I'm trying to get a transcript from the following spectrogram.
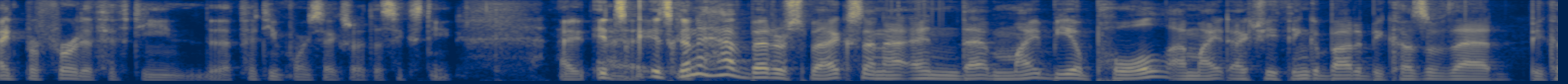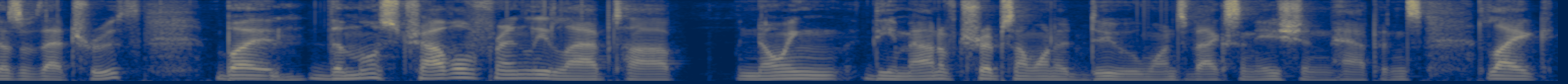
I prefer the 15, the 15.6 or the 16. I, it's I, it's going to have better specs, and I, and that might be a pull. I might actually think about it because of that because of that truth. But mm-hmm. the most travel friendly laptop, knowing the amount of trips I want to do once vaccination happens, like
